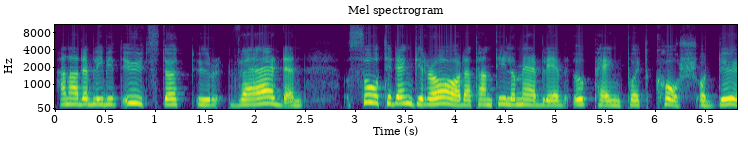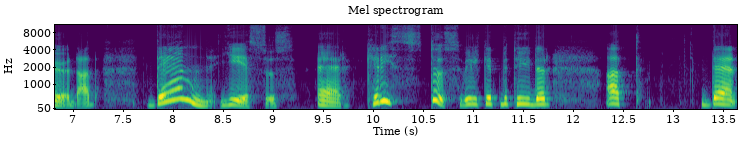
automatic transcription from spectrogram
han hade blivit utstött ur världen så till den grad att han till och med blev upphängd på ett kors och dödad. Den Jesus är Kristus, vilket betyder att den,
